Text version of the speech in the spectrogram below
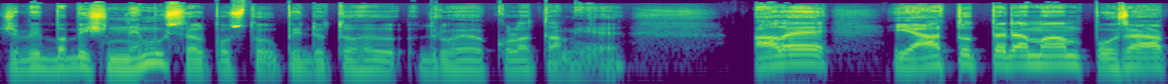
že by Babiš nemusel postoupit do toho druhého kola tam je. Ale já to teda mám pořád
